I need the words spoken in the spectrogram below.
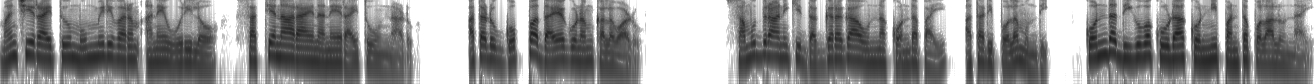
మంచి రైతు ముమ్మిడివరం అనే ఊరిలో సత్యనారాయణ అనే రైతు ఉన్నాడు. అతడు గొప్ప దయగుణం కలవాడు. సముద్రానికి దగ్గరగా ఉన్న కొండపై అతడి పొలముంది. కొండ దిగువ కూడా కొన్ని పంట పొలాలున్నాయి.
